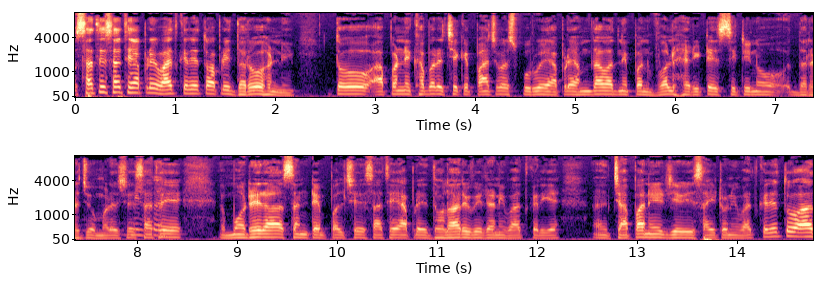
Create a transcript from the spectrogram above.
સાથે સાથે આપણે વાત કરીએ તો આપણી ધરોહરની તો આપણને ખબર જ છે કે પાંચ વર્ષ પૂર્વે આપણે અમદાવાદને પણ વર્લ્ડ હેરિટેજ સિટીનો દરજ્જો મળ્યો છે. સાથે મોઢેરા સન ટેમ્પલ છે સાથે આપણે ધોલારીવીરાની વાત કરીએ ચાપાનેર જેવી સાઇટોની વાત કરીએ તો આ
